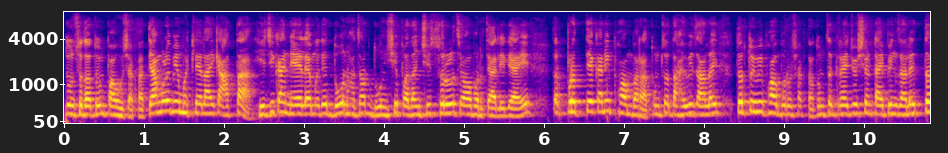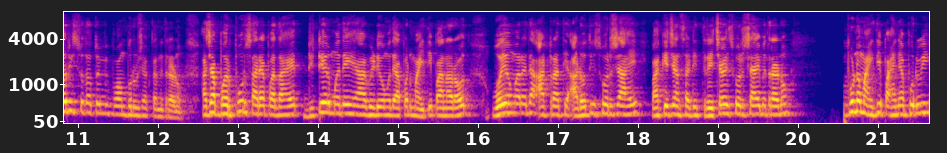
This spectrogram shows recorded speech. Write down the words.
तिथून सुद्धा तुम्ही पाहू शकता. त्यामुळे मी म्हटलेलं आहे की आता ही जी काय न्यायालयामध्ये दोन हजार दोनशे पदांची सरळ सेवा भरती आलेली आहे तर प्रत्येकाने फॉर्म भरा. तुमचं दहावी झालंय तर तुम्ही फॉर्म भरू शकता. तुमचं ग्रॅज्युएशन टायपिंग झालंय तरी सुद्धा तुम्ही फॉर्म भरू शकता मित्रांनो. अशा भरपूर साऱ्या पदं आहेत. डिटेलमध्ये ह्या व्हिडिओमध्ये आपण माहिती पाहणार आहोत. वयोमर्यादा अठरा ते अडोतीस वर्ष आहे. बाकीच्यांसाठी त्रेचाळीस वर्ष आहे मित्रांनो. पूर्ण माहिती पाहण्यापूर्वी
